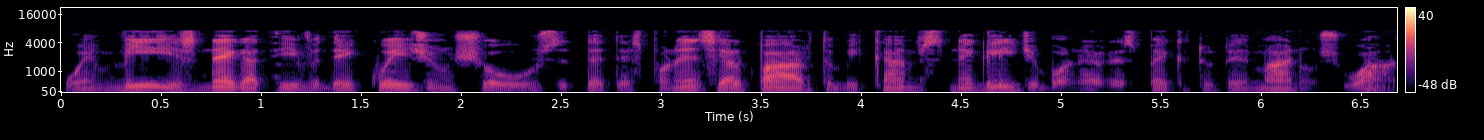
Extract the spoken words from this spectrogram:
When V is negative, the equation shows that the exponential part becomes negligible in respect to the minus 1,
